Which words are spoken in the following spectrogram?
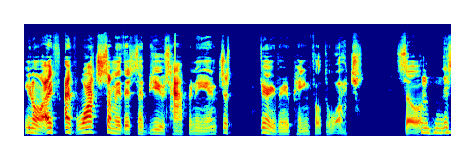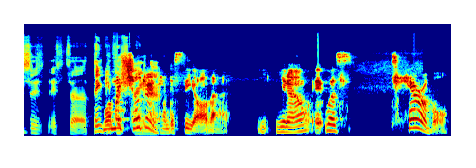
you know, I've I've watched some of this abuse happening, and just very very painful to watch. So mm-hmm. this is it's uh, thank well, you. Well, my children that. had to see all that. You know, it was terrible.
